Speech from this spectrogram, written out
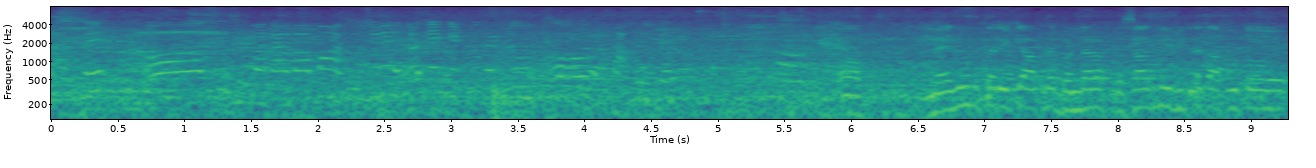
ચાલશે. શું શું બનાવવામાં આવ્યું છે અને કેટલું કેટલું અ, સાંભળ્યું છે? અ, મેનુ તરીકે આપણે ભંડારા પ્રસાદની વિગત આપું તો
